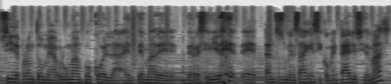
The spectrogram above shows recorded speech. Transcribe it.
sí de pronto me abruma un poco el, tema de, recibir tantos mensajes y comentarios y demás,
